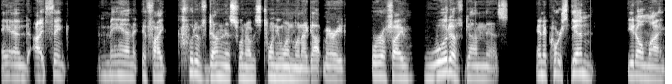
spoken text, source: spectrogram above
And I think, man, if I could have done this when I was 21 when I got married, or if I would have done this. And of course, then, you know, my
